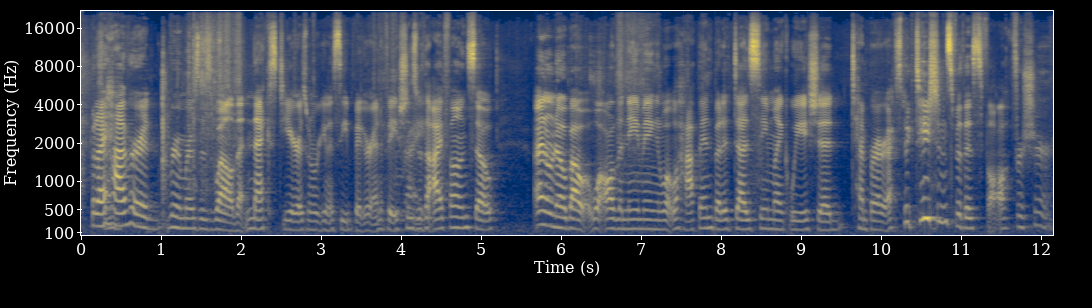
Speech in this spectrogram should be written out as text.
But I have heard rumors as well that next year is when we're going to see bigger innovations with the iPhone. So I don't know about what, all the naming and what will happen, but it does seem like we should temper our expectations for this fall, For sure.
